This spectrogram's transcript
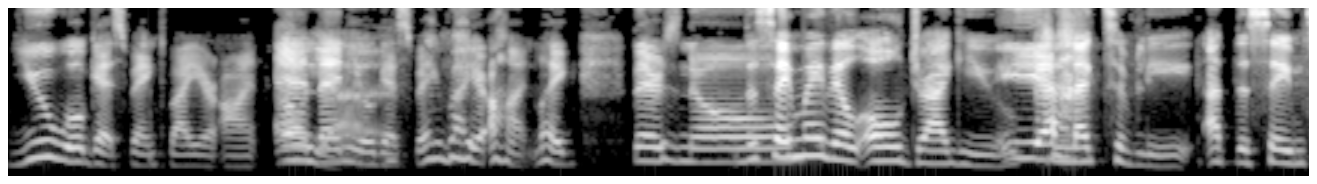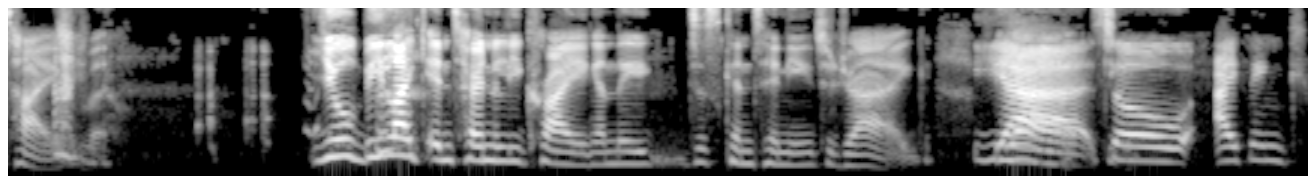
You will get spanked by your aunt, Oh, and then yeah. you'll get spanked by your aunt. Like, there's no The same way they'll all drag you Yeah. collectively at the same time. You'll be like internally crying and they just continue to drag. Yeah. Yeah, So I think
